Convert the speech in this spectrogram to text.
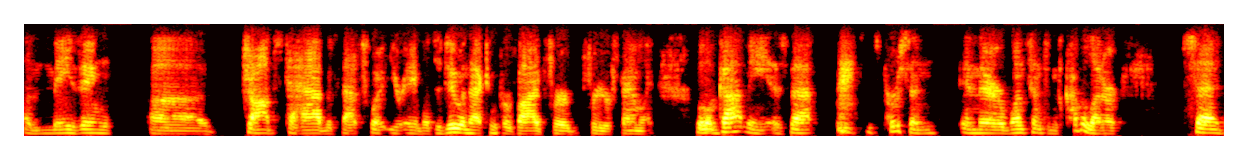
amazing uh, jobs to have if that's what you're able to do and that can provide for for your family. But what got me is that this person in their one sentence cover letter said,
